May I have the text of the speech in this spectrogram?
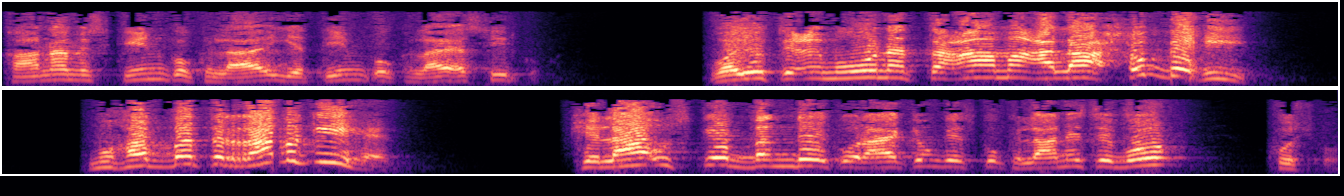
کھانا مسکین کو کھلائے، یتیم کو کھلائے، اسیر کو وہ تمون تام اللہ حب ہی محبت رب کی ہے۔ کھلا اس کے بندے کو رائے، کیونکہ اس کو کھلانے سے وہ خوش ہو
